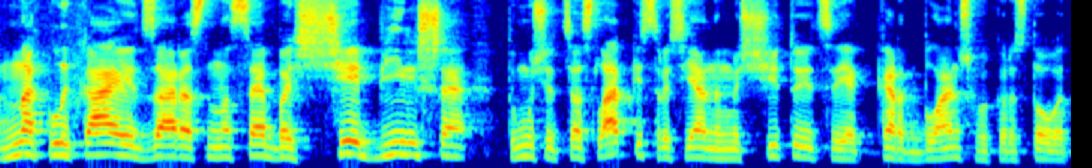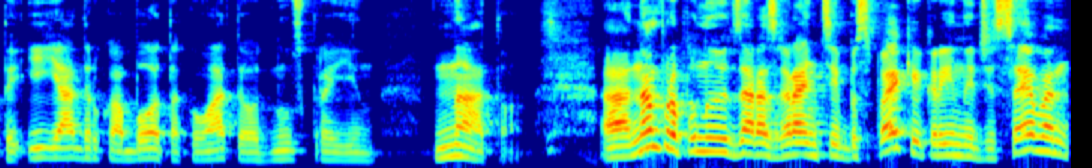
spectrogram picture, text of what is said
накликають зараз на себе ще більше, тому що ця слабкість росіянами щитується як карт-бланш використовувати і ядерку або атакувати одну з країн НАТО. Нам пропонують зараз гарантії безпеки країни G7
